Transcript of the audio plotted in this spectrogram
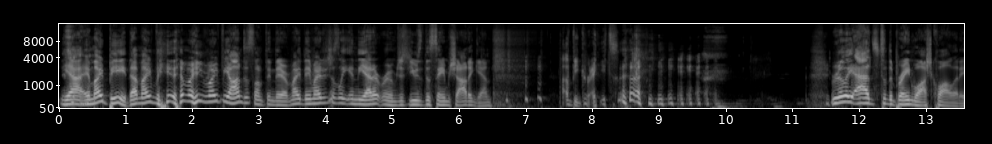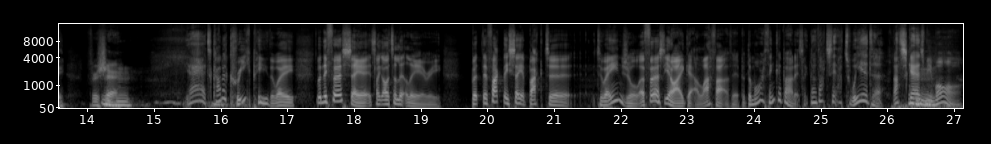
Yeah, it might be. That might be. That might you might be onto something there. Might they might have just like in the edit room just used the same shot again. that'd be great Really adds to the brainwash quality for sure. Mm-hmm. yeah it's kind of creepy the way when they first say it it's like oh it's a little eerie but the fact they say it back to to angel at first you know i get a laugh out of it but the more i think about it it's like no that's it. that's weirder that scares me mm-hmm. more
